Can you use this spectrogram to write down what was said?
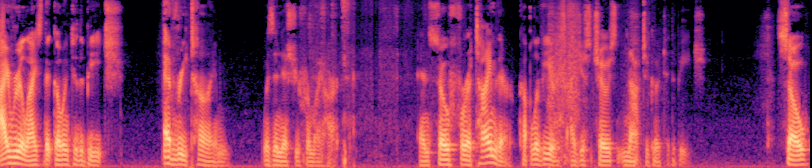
I realized that going to the beach every time was an issue for my heart. And so for a time there, a couple of years, I just chose not to go to the beach. So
